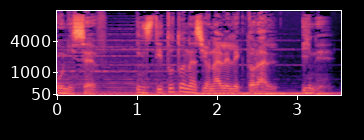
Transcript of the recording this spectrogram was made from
UNICEF. Instituto Nacional Electoral. INE.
